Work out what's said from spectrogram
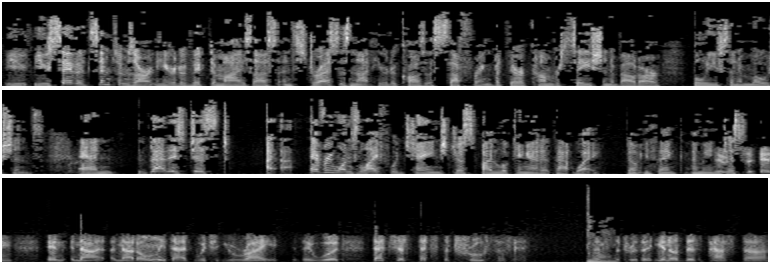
You, you say that symptoms aren't here to victimize us, and stress is not here to cause us suffering, but they're a conversation about our beliefs and emotions. And that is just everyone's life would change just by looking at it that way, don't you think? I mean, just and and not not only that, which you're right, they would. That's just that's the truth of it. That's right. the truth. Of, you know, this past uh,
